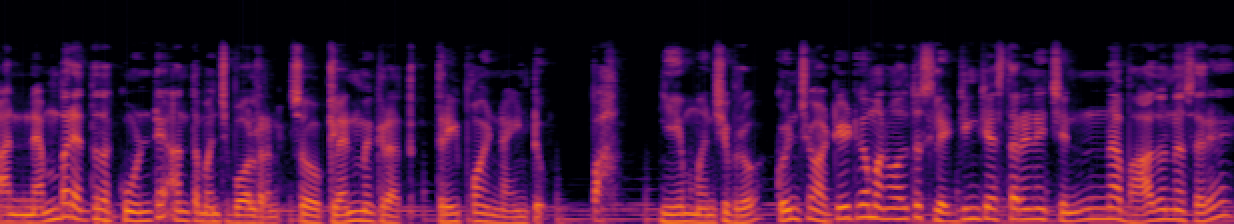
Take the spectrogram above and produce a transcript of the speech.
ఆ నెంబర్ ఎంత తక్కువ ఉంటే అంత మంచి బౌలర్ అని. So Glenn McGrath three point nine two పా! ఏం మనిషి బ్రో? కొంచెం అటు ఇటుగా మన వాళ్ళతో స్లెడ్జింగ్ చేస్తారనే చిన్న బాధ ఉన్నా సరే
